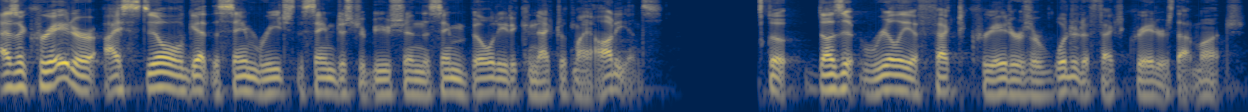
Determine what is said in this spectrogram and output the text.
as a creator, I still get the same reach, the same distribution, the same ability to connect with my audience. So does it really affect creators or would it affect creators that much?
